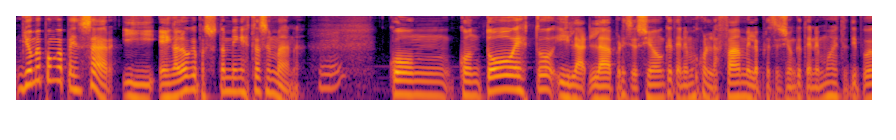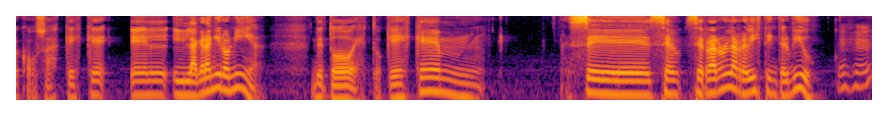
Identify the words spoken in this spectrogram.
Yo me pongo a pensar, y en algo que pasó también esta semana, con, con todo esto y la, la apreciación que tenemos con la fama y la apreciación que tenemos de este tipo de cosas, que es que el, y la gran ironía de todo esto, que es que mm, se, se cerraron la revista Interview. Ujú.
